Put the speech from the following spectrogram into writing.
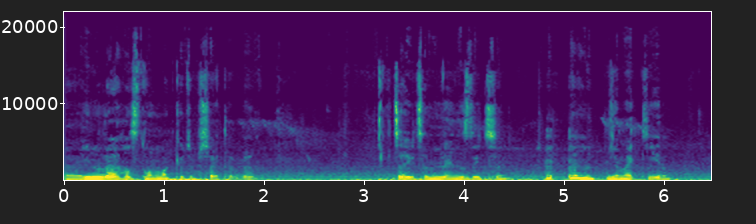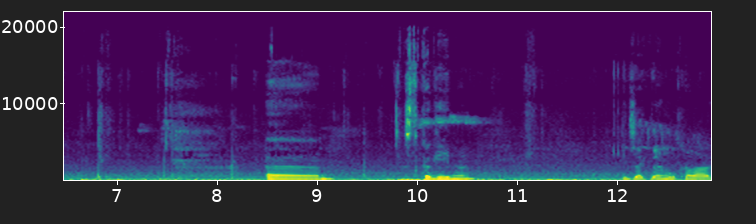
Ee, yine de hasta olmak kötü bir şey tabii. C vitaminleriniz için yemek yiyin. Ee, sıkı giyinin. Diyeceklerim bu kadar.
